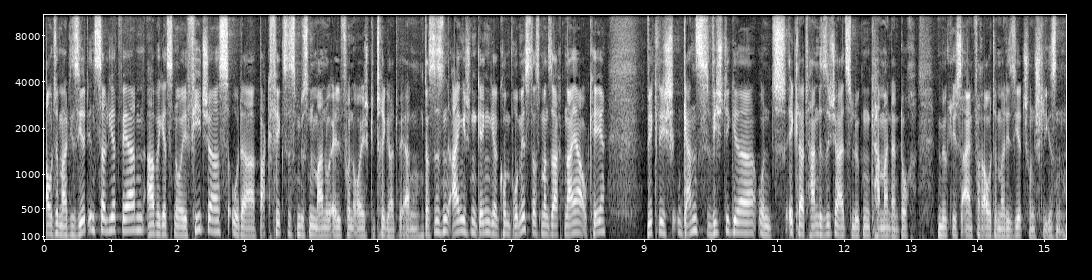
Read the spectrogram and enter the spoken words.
automatisiert installiert werden, aber jetzt neue Features oder Bugfixes müssen manuell von euch getriggert werden. Das ist ein, eigentlich ein gängiger Kompromiss, dass man sagt, naja, okay, wirklich ganz wichtige und eklatante Sicherheitslücken kann man dann doch möglichst einfach automatisiert schon schließen.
